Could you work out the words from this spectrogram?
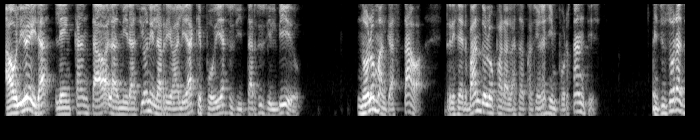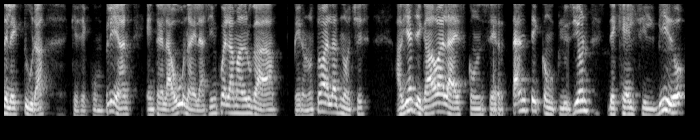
A Oliveira le encantaba la admiración y la rivalidad que podía suscitar su silbido. No lo malgastaba, reservándolo para las ocasiones importantes. En sus horas de lectura, que se cumplían entre la una y las cinco de la madrugada, pero no todas las noches, había llegado a la desconcertante conclusión de que el silbido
